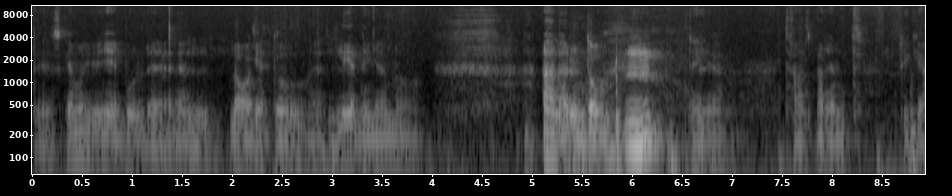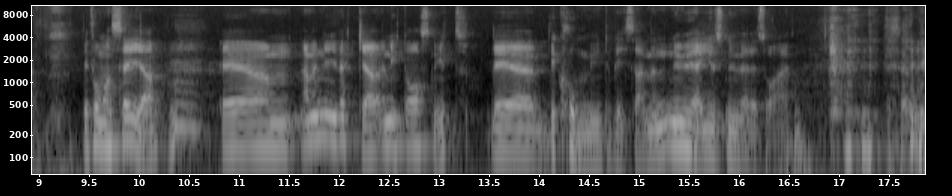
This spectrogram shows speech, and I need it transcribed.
Det ska man ju ge både laget och ledningen och alla runt om. Mm. Det är ju transparent, tycker jag. Det får man säga. Ehm, ja, men ny vecka, ett nytt avsnitt. Det, det kommer ju inte bli så här, men nu är, just nu är det så här. Vi,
